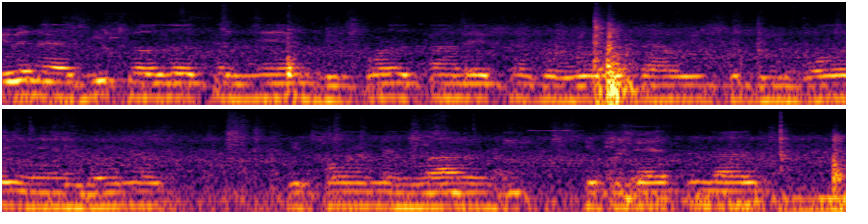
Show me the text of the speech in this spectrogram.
even as he chose us in him before the foundation of the world, that we should be holy and blameless before him in love. He predestined us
